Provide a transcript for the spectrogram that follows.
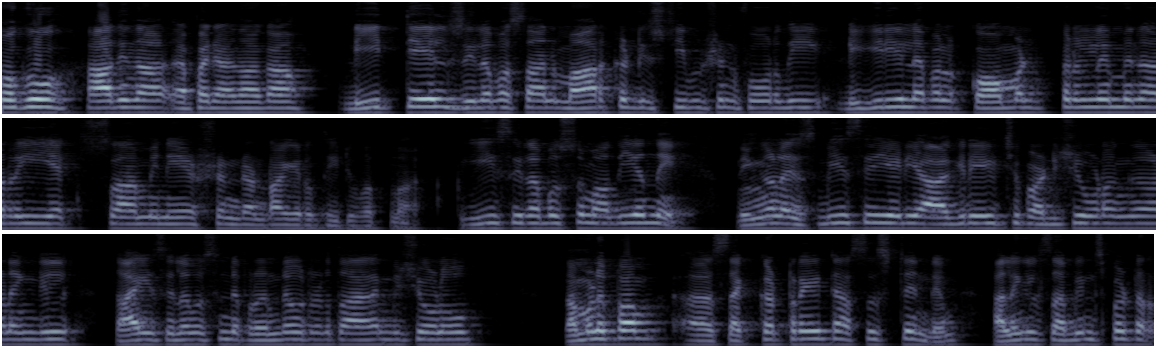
നോക്കൂ ആദ്യം നോക്കാം. Detail syllabus and mark distribution for the degree level common preliminary examination രണ്ടായിരത്തി ഇരുപത്തിനാല്. ഈ സിലബസ് മതിയെന്നേ. നിങ്ങൾ എസ് ബി സി ഐ ആഗ്രഹിച്ച് പഠിച്ചു തുടങ്ങുകയാണെങ്കിൽ ഈ സിലബസിന്റെ പ്രിന്റ് ഔട്ട് എടുത്ത് ആരംഭിച്ചോളൂ. നമ്മളിപ്പം സെക്രട്ടേറിയറ്റ് അസിസ്റ്റന്റും അല്ലെങ്കിൽ സബ് ഇൻസ്പെക്ടർ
